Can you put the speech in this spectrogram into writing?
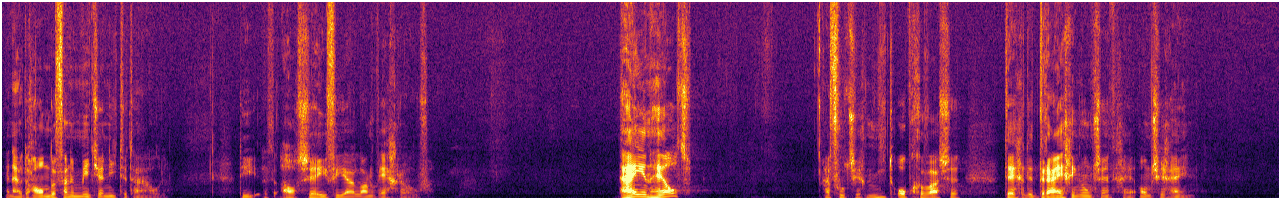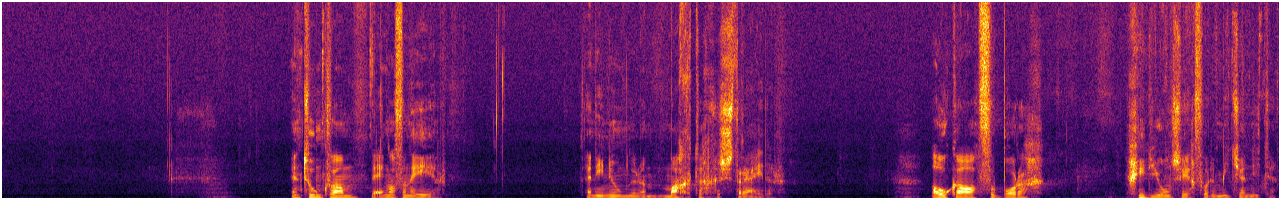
en uit de handen van de Midjanieten te houden, die het al zeven jaar lang wegroven. Hij een held? Hij voelt zich niet opgewassen tegen de dreiging om, om zich heen. En toen kwam de engel van de Heer. En die noemde een machtige strijder. Ook al verborg Gideon zich voor de Midjanieten.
